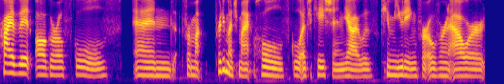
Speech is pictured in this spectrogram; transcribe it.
private all girl schools and for my pretty much my whole school education yeah i was commuting for over an hour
